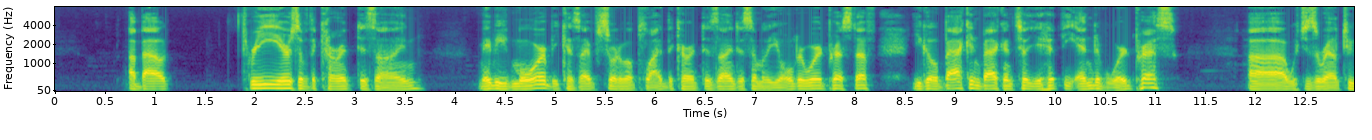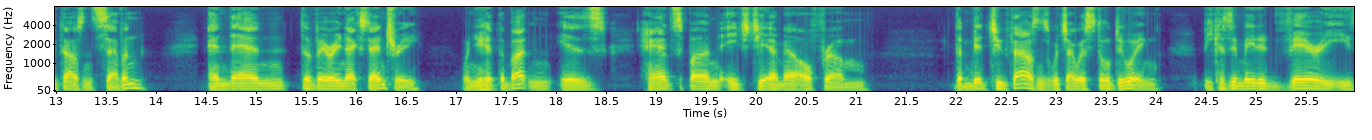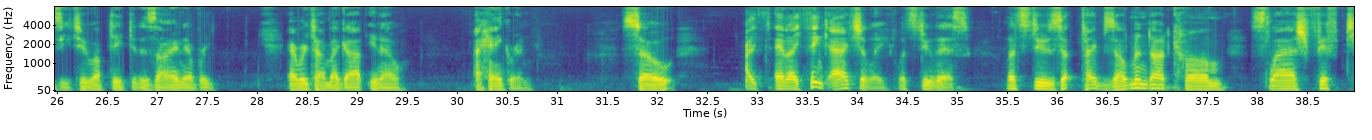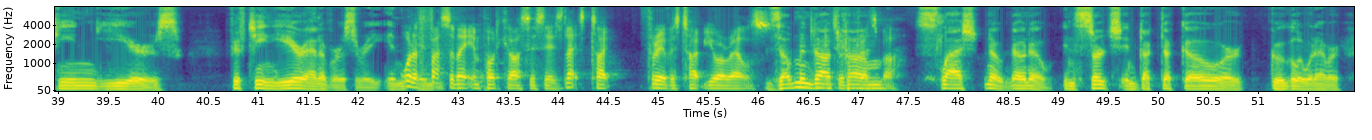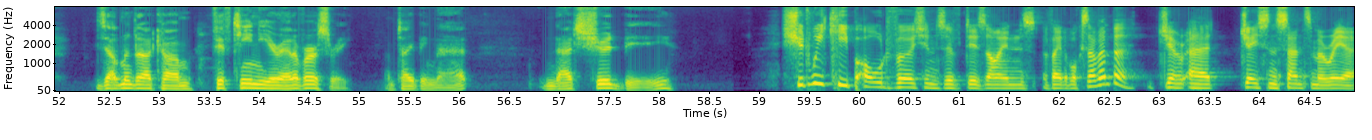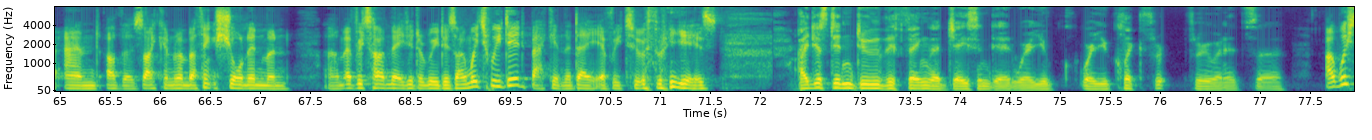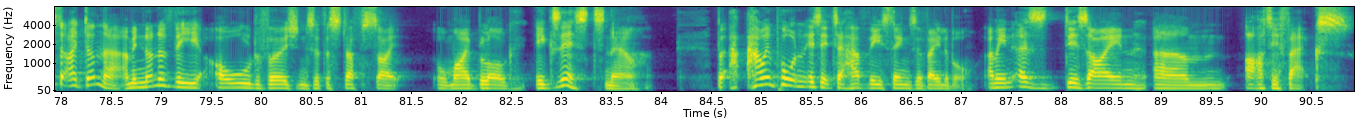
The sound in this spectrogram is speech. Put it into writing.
about three years of the current design, maybe more because I've sort of applied the current design to some of the older WordPress stuff. You go back and back until you hit the end of WordPress, uh, which is around 2007. And then the very next entry, when you hit the button, is hand spun HTML from the mid 2000s, which I was still doing because it made it very easy to update the design every, every time I got, you know, a hankering. So I, and I think actually, let's do this. Let's do Z- type zeldman.com slash 15 years, 15 year anniversary in, What a in fascinating podcast this is. Let's type three of us type URLs. Into an address Zeldman.com slash, no, no, no. In search in DuckDuckGo or Google or whatever. Zeldman.com 15 year anniversary. I'm typing that. And that should be, Should we keep old versions of designs available? Because I remember J- uh, Jason Santa Maria and others. I can remember. I think Shaun Inman. Um, every time they did a redesign, which we did back in the day, every two or three years. I just didn't do the thing that Jason did where you, where you click through, through and it's, uh, I wish that I'd done that. I mean, none of the old versions of the stuff site or my blog exists now. But how important is it to have these things available? I mean, as design um, artifacts,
